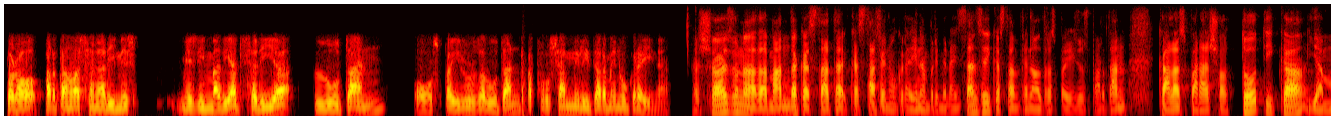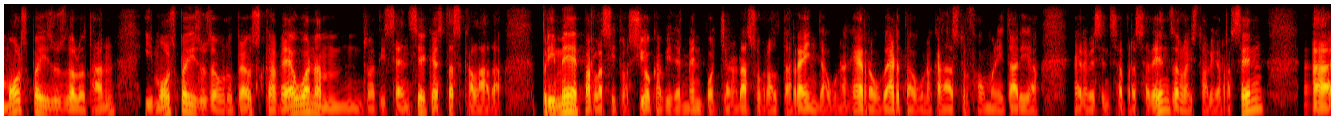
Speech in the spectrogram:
Però, per tant, l'escenari més, més immediat seria l'OTAN o els països de l'OTAN reforçant militarment Ucraïna. Això és una demanda que està, que està fent Ucraïna en primera instància i que estan fent altres països. Per tant, cal esperar això. Tot i que hi ha molts països de l'OTAN i molts països europeus que veuen amb reticència aquesta escalada. Primer, per la situació que, evidentment, pot generar sobre el terreny d'una guerra oberta una catàstrofe humanitària gairebé sense precedents en la història recent. Eh,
